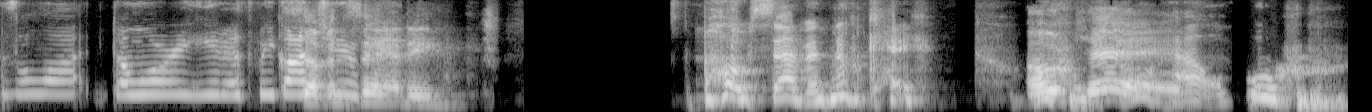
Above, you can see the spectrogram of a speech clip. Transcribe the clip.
It's a lot. Don't worry, Edith. We got Seven you. sanity. Oh, seven. Okay. Okay. Oh hell. Ooh.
